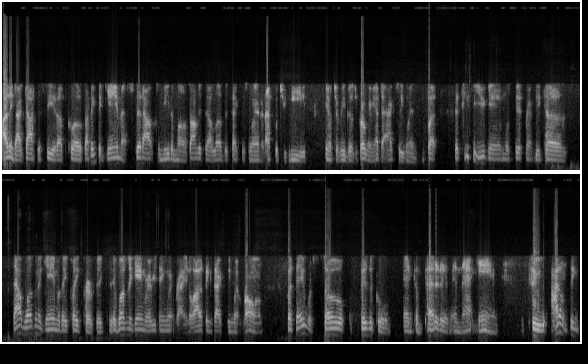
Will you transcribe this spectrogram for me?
I think I got to see it up close. I think the game that stood out to me the most. Obviously, I love the Texas win, and that's what you need, you know, to rebuild your program. You have to actually win. But the TCU game was different because that wasn't a game where they played perfect. It wasn't a game where everything went right. A lot of things actually went wrong, but they were so physical and competitive in that game. To I don't think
